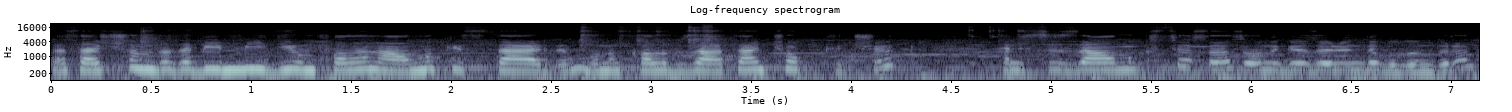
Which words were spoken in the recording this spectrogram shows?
Mesela şunda da bir medium falan almak isterdim. Bunun kalıbı zaten çok küçük. Hani siz de almak istiyorsanız onu göz önünde bulundurun.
